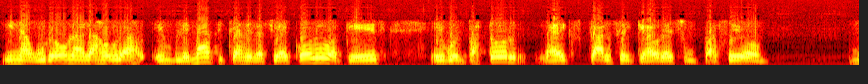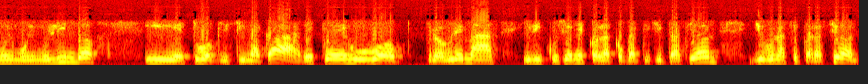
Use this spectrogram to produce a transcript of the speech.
inauguró una de las obras emblemáticas de la ciudad de Córdoba, que es El Buen Pastor, la ex cárcel, que ahora es un paseo muy, muy, muy lindo, y estuvo Cristina acá. Después hubo problemas y discusiones con la coparticipación y hubo una separación.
